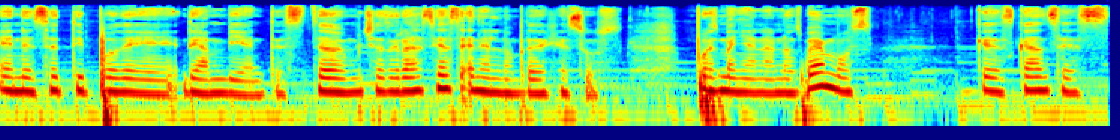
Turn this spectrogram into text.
en ese tipo de, de ambientes. Te doy muchas gracias en el nombre de Jesús. Pues mañana nos vemos. Que descanses.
